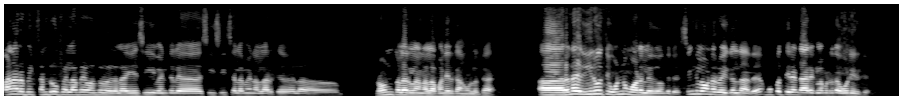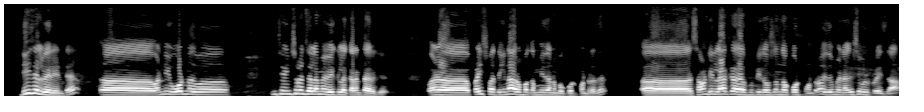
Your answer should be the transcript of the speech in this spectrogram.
பனாரபிக் சன்ரூஃப் எல்லாமே வந்துடும் இதில் ஏசி வெண்டில் சி சீட்ஸ் எல்லாமே நல்லாயிருக்கு எல்லாம் ப்ரௌன் கலர்லாம் நல்லா பண்ணியிருக்காங்க உள்ளுக்க. ரெண்டாயிரத்தி இருபத்தி ஒன்று மாடல் இது வந்துட்டு. சிங்கிள் ஓனர் வெஹிக்கிள் தான் அது. முப்பத்தி ரெண்டாயிரம் கிலோமீட்டர் தான் ஓடி இருக்கு. டீசல் வேரியண்ட்டு வண்டி ஓடினது இன்சூ இன்சூரன்ஸ் எல்லாமே வெஹிக்கிளில் கரண்ட்டாக இருக்குது ப்ரைஸ் பார்த்தீங்கன்னா ரொம்ப கம்மி தான் நம்ம கோட் பண்ணுறது செவன்டீன் லேக் ஃபிஃப்டி தௌசண்ட் தான் கோட் பண்ணுறோம் இதுவுமே நெகஷியபிள் ப்ரைஸ் தான்.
